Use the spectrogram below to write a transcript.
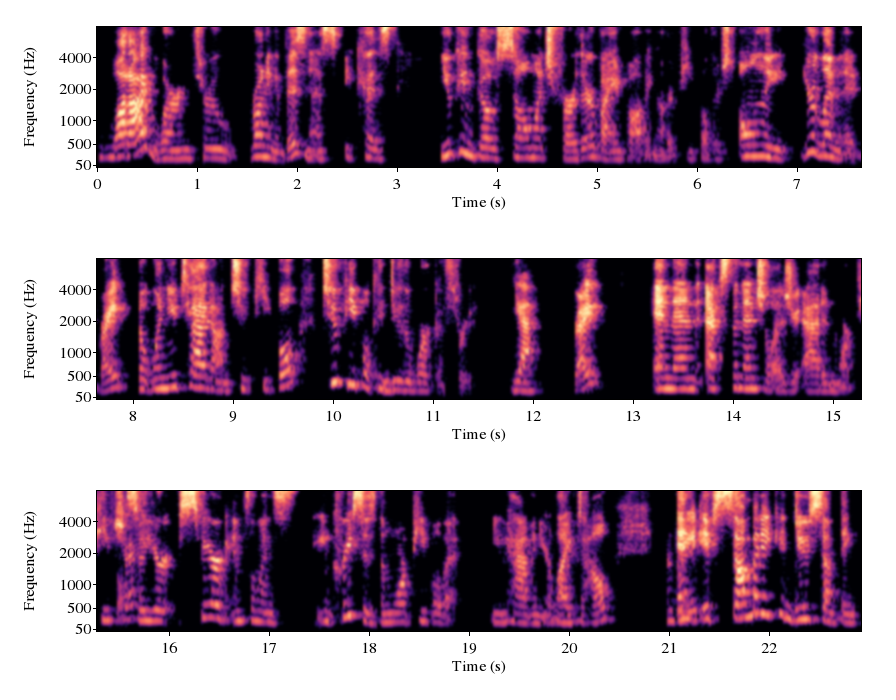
what I've learned through running a business because you can go so much further by involving other people. There's only you're limited, right? But when you tag on two people, two people can do the work of three. Yeah. Right? and then exponential as you add in more people. Sure. So your sphere of influence increases the more people that you have in your life to help. And if somebody can do something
